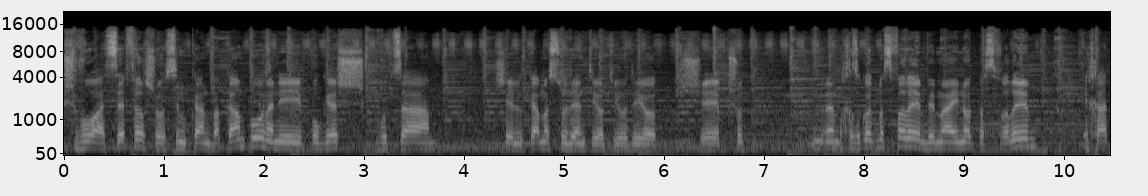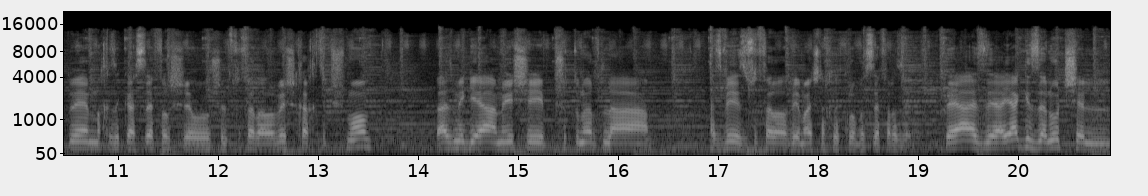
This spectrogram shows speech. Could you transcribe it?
שבוע הספר שעושים כאן בקמפוס. אני פוגש קבוצה של כמה סטודנטיות יהודיות שפשוט מחזיקות בספרים ומעיינות בספרים. אחת מהן מחזיקה ספר של סופר ערבי, שכחתי את שמו, ואז מגיעה מישהי, פשוט אומרת לה, עזבי, זה סופר ערבי, מה יש לך לקרוא בספר הזה? זה היה, זה היה גזענות של...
